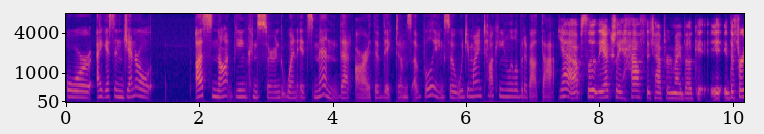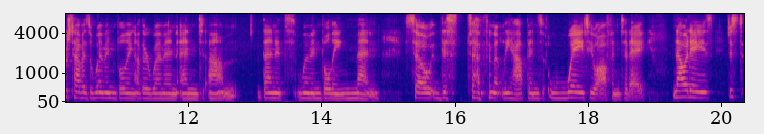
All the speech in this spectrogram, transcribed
or I guess in general, us not being concerned when it's men that are the victims of bullying. So, would you mind talking a little bit about that? Yeah, absolutely. Actually, half the chapter in my book, it, it, the first half is women bullying other women, and um, then it's women bullying men. So, this definitely happens way too often today. Nowadays, just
